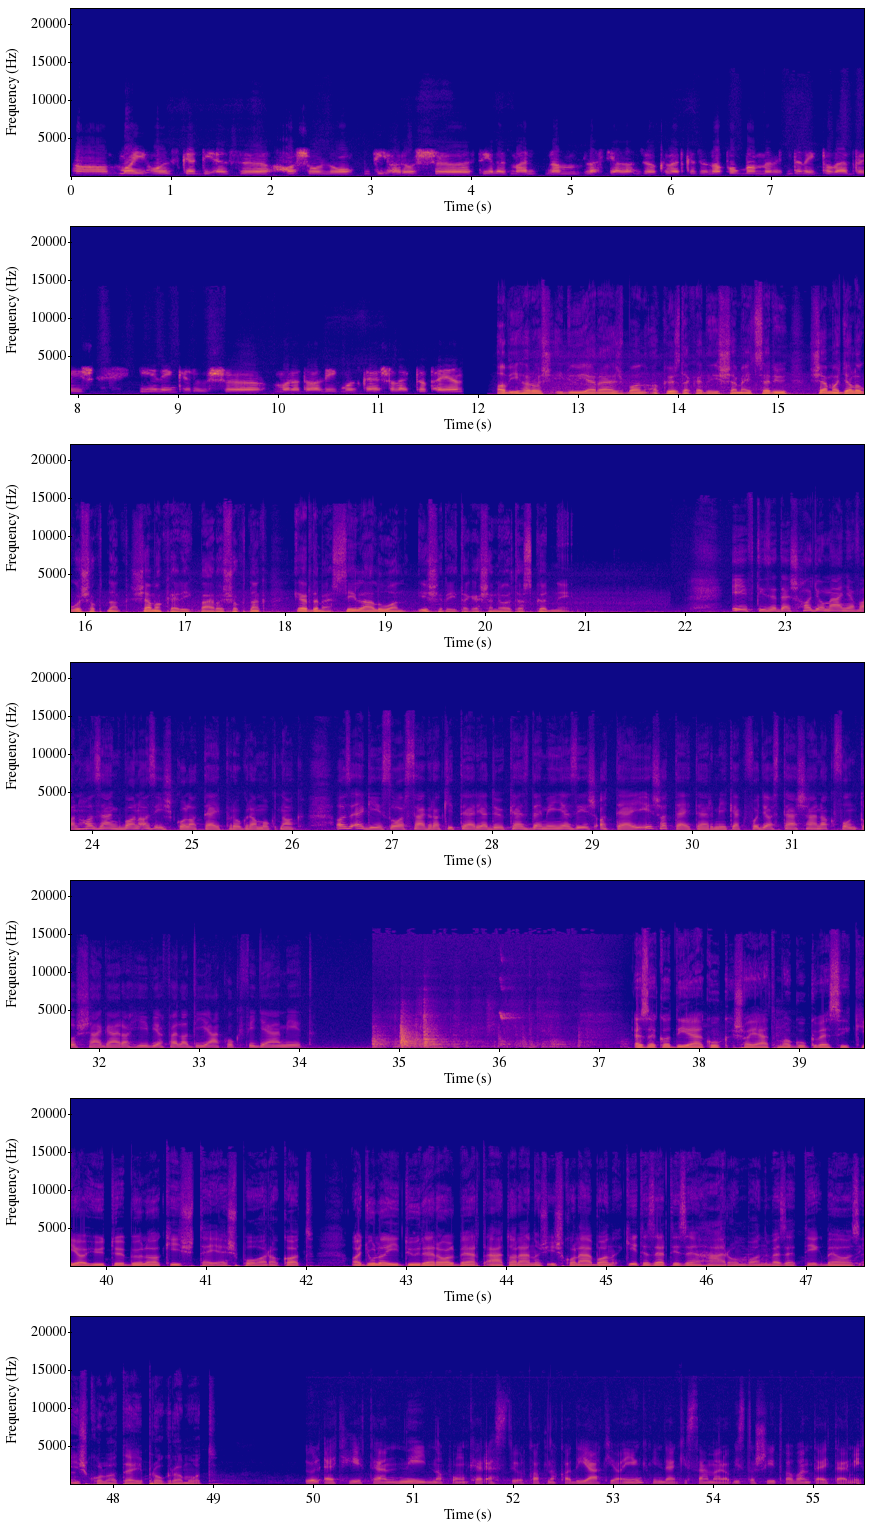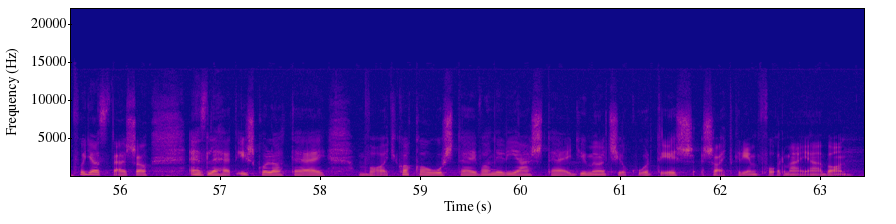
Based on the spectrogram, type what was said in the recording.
a maihoz, keddihez hasonló viharos szél ez már nem lesz jellemző a következő napokban, de még továbbra is élénk erős marad a légmozgás a legtöbb helyen. A viharos időjárásban a közlekedés sem egyszerű, sem a gyalogosoknak, sem a kerékpárosoknak, érdemes szélállóan és rétegesen öltözködni. Évtizedes hagyománya van hazánkban az iskola tejprogramoknak. Az egész országra kiterjedő kezdeményezés a tej és a tejtermékek fogyasztásának fontosságára hívja fel a diákok figyelmét. Ezek a diákok saját maguk veszik ki a hűtőből a kis teljes poharakat. A Gyulai Dürer Albert általános iskolában 2013-ban vezették be az iskolatej programot. Egy héten, négy napon keresztül kapnak a diákjaink, mindenki számára biztosítva van tejtermék fogyasztása. Ez lehet iskolatej, vagy kakaós tej, vaníliás tej, gyümölcsjogurt és sajtkrém formájában.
